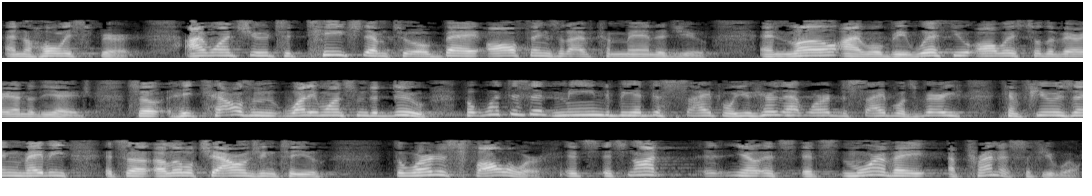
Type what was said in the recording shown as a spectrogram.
and the Holy Spirit. I want you to teach them to obey all things that I've commanded you. And lo, I will be with you always till the very end of the age. So he tells them what he wants them to do. But what does it mean to be a disciple? You hear that word disciple. It's very confusing. Maybe it's a, a little challenging to you. The word is follower. It's, it's not, you know, it's, it's more of a apprentice, if you will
